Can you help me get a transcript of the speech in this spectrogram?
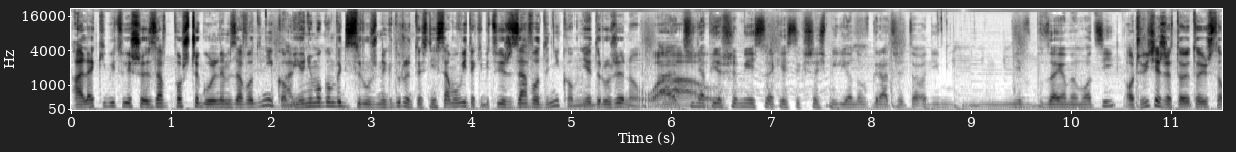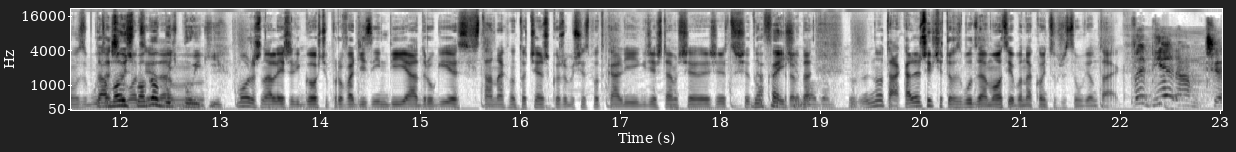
ale kibicujesz za poszczególnym zawodnikom i oni mogą być z różnych drużyn. To jest niesamowite. Kibicujesz zawodnikom, nie drużyną. Wow. A ci na pierwszym miejscu, jak jest tych 6 milionów graczy, to oni nie wzbudzają emocji? Oczywiście, że to, to już są To wzbudzacze mo- już emocje. mogą tam, być bójki. Możesz, no ale jeżeli gościu prowadzi z Indii, a drugi jest w Stanach, no to ciężko, żeby się spotkali i gdzieś tam się, się, się Na dupy, fejsie prawda? mogą. No tak, ale rzeczywiście to wzbudza emocje, bo na końcu wszyscy mówią tak. Wybieram cię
